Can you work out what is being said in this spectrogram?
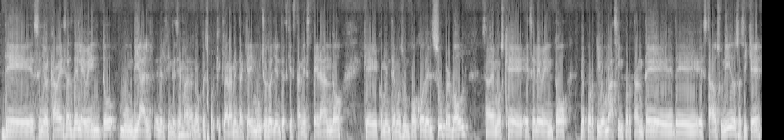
de, señor Cabezas, del evento mundial en el fin de semana, ¿no? Pues porque claramente aquí hay muchos oyentes que están esperando que comentemos un poco del Super Bowl. Sabemos que es el evento deportivo más importante de Estados Unidos, así que,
